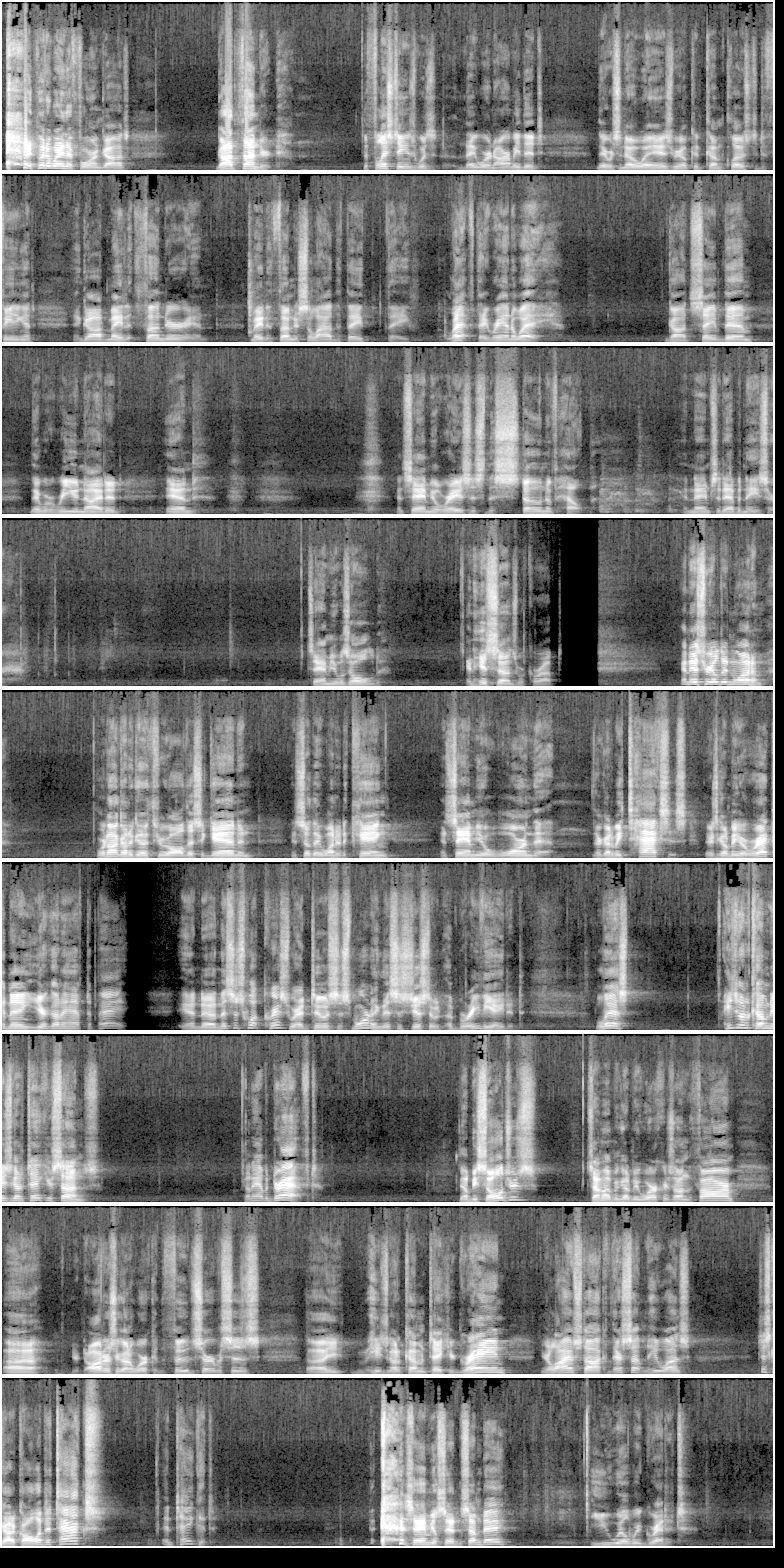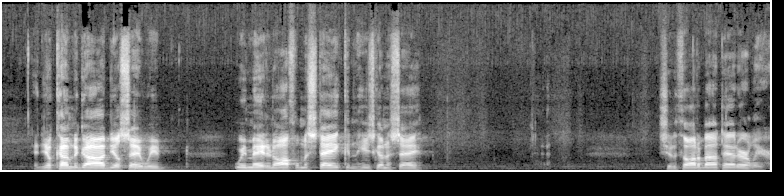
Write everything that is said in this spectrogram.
they put away their foreign gods. God thundered. The Philistines was they were an army that there was no way Israel could come close to defeating it, and God made it thunder and made it thunder so loud that they they left. They ran away. God saved them. They were reunited, and and Samuel raises this stone of help and names it Ebenezer. Samuel was old, and his sons were corrupt. And Israel didn't want him. We're not going to go through all this again. And, and so they wanted a king, and Samuel warned them there are going to be taxes, there's going to be a reckoning you're going to have to pay. And uh, this is what Chris read to us this morning. This is just an abbreviated list. He's going to come and he's going to take your sons. Going to have a draft. There'll be soldiers. Some of them are going to be workers on the farm. Uh, your daughters are going to work in the food services. Uh, he's going to come and take your grain, your livestock. If there's something he wants, just got to call it a tax and take it. Samuel said, Someday you will regret it. And you'll come to God, you'll say, We, we made an awful mistake, and He's going to say, should have thought about that earlier.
